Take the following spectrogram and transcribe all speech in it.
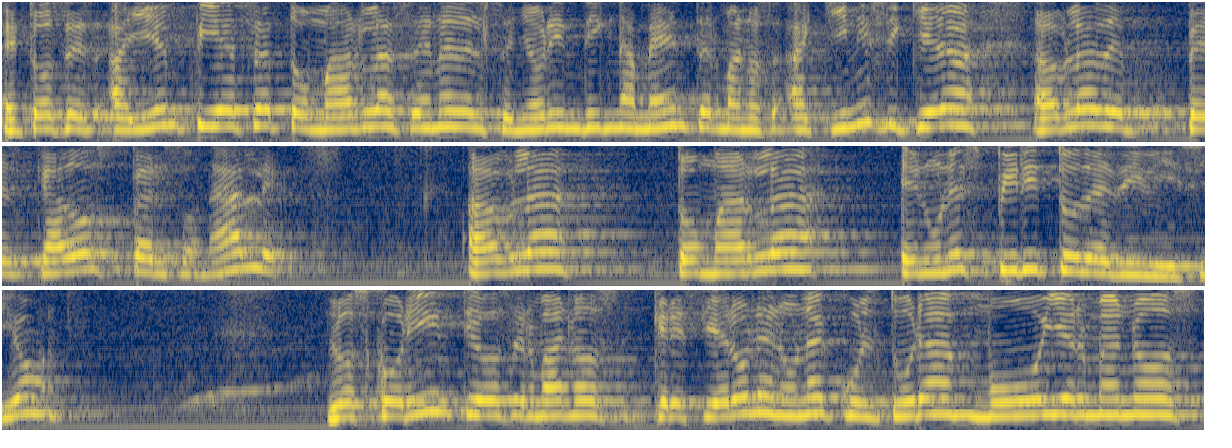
Entonces ahí empieza a tomar la cena del Señor indignamente, hermanos. Aquí ni siquiera habla de pecados personales. Habla tomarla en un espíritu de división. Los corintios, hermanos, crecieron en una cultura muy, hermanos,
